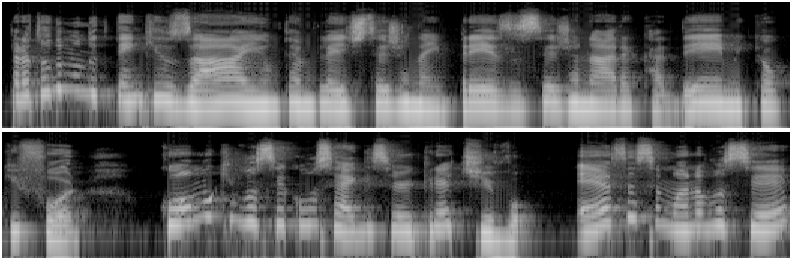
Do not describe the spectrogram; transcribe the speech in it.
para todo mundo que tem que usar um template, seja na empresa, seja na área acadêmica, o que for, como que você consegue ser criativo? Essa semana você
